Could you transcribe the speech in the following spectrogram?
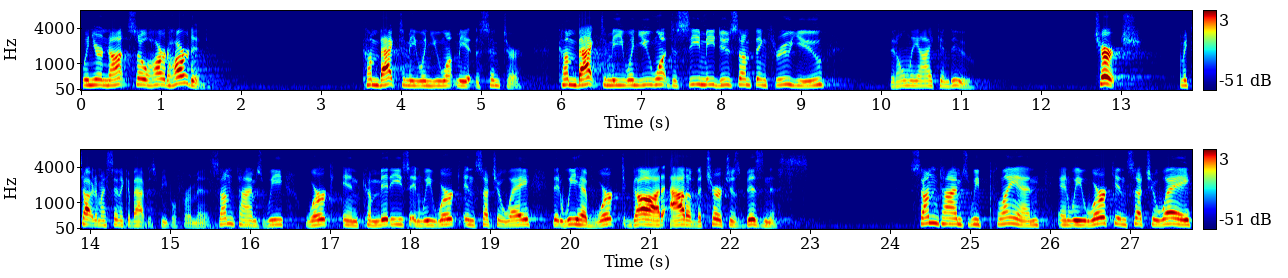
when you're not so hard hearted. Come back to me when you want me at the center. Come back to me when you want to see me do something through you that only I can do. Church, let me talk to my Seneca Baptist people for a minute. Sometimes we work in committees and we work in such a way that we have worked God out of the church's business. Sometimes we plan and we work in such a way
